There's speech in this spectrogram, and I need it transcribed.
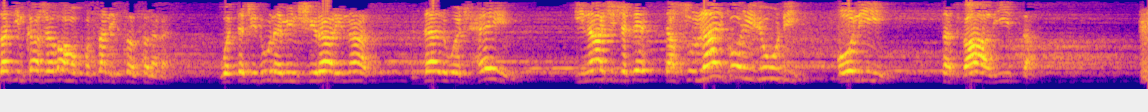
Zatim kaže Allah poslanik sallallahu alejhi ve selleme: "Wa min shirari nas zal wajhayn." I naći ćete da su najgori ljudi oni sa dva lica.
